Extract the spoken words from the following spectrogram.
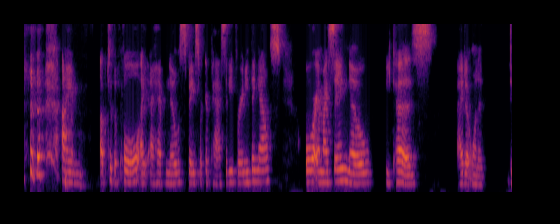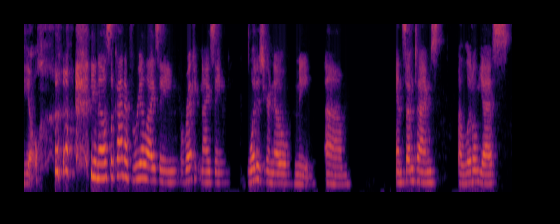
I am up to the full. I, I have no space or capacity for anything else or am I saying no because I don't want to deal? you know, so kind of realizing, recognizing what does your no mean? Um, and sometimes a little yes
